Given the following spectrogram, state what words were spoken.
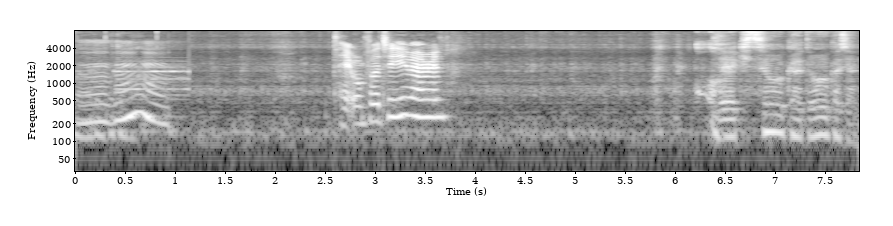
hmm. Take one for the team, Eren. できそうかどうかじゃね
